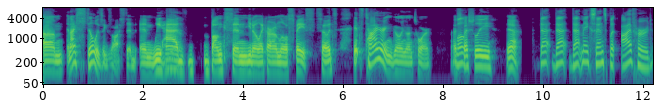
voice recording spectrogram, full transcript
Um, and I still was exhausted, and we had bunks and you know like our own little space. So it's it's tiring going on tour, Well- especially yeah. That that that makes sense, but I've heard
